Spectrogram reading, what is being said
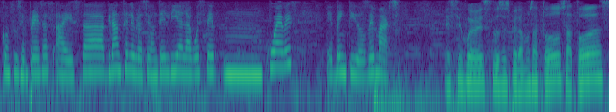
con sus empresas a esta gran celebración del Día del Agua este mm, jueves eh, 22 de marzo. Este jueves los esperamos a todos, a todas,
